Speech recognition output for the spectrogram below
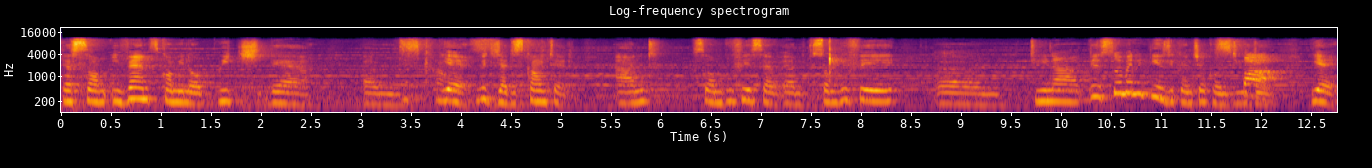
There's some events coming up which they're um, yeah, which they're discounted, and some buffet, serv- um, some buffet um, dinner. There's so many things you can check on Spa. Day. Yeah,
